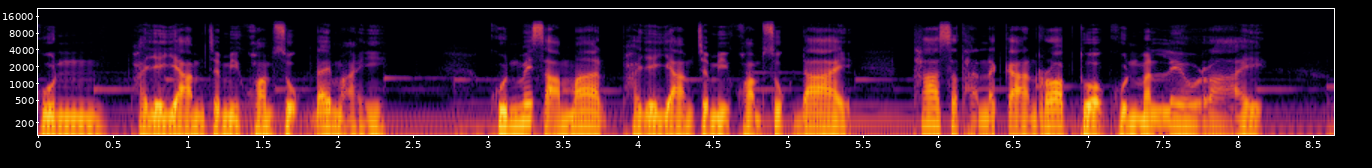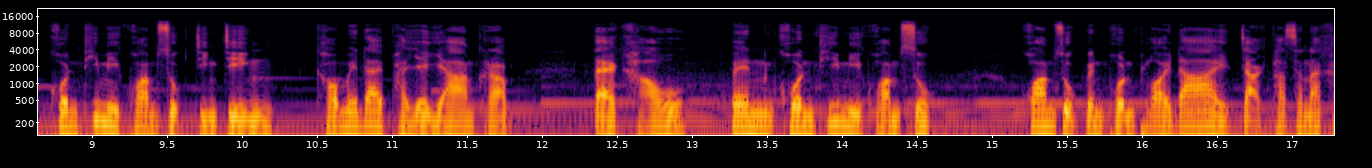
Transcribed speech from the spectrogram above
คุณพยายามจะมีความสุขได้ไหม คุณไม่สามารถพยายามจะมีความสุขได้ ถ้าสถานการณ์รอบตัวคุณมันเลวร้าย คนที่มีความสุขจริง ๆ เขาไม่ได้พยายามครับ แต่เขาเป็นคนที่มีความสุข ความสุขเป็นผลพลอยได้จากทัศนค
